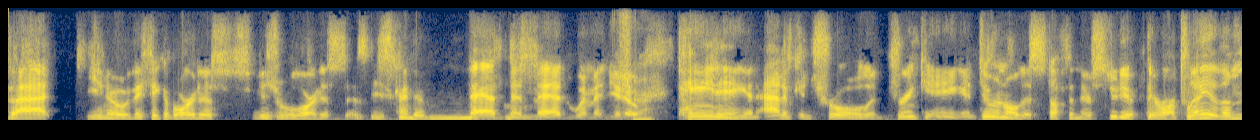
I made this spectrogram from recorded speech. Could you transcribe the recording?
that you know they think of artists, visual artists, as these kind of madmen, mad women, you know, sure. painting and out of control and drinking and doing all this stuff in their studio. There are plenty of them,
